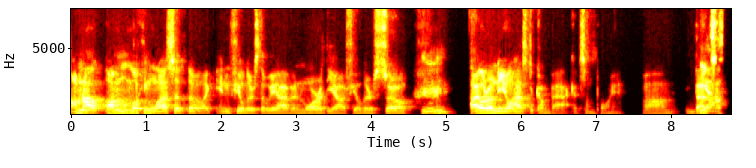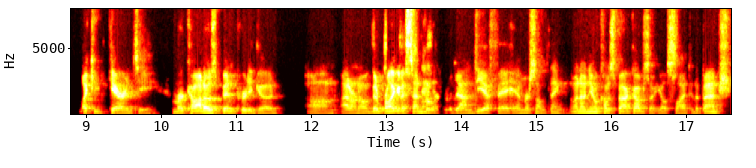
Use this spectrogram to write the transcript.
I'm not. I'm looking less at the like infielders that we have and more at the outfielders. So mm. Tyler O'Neill has to come back at some point. Um, that's yeah. like a guarantee. Mercado's been pretty good. Um, I don't know. They're probably going to send down, DFA him or something when O'Neill comes back up, so he'll slide to the bench.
